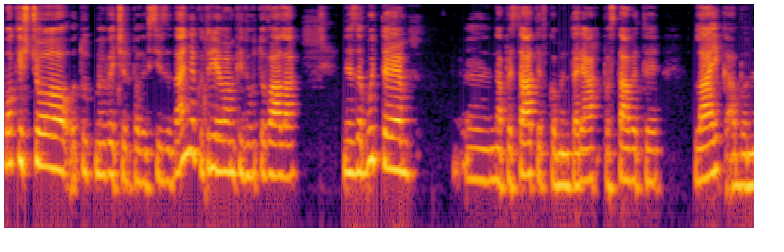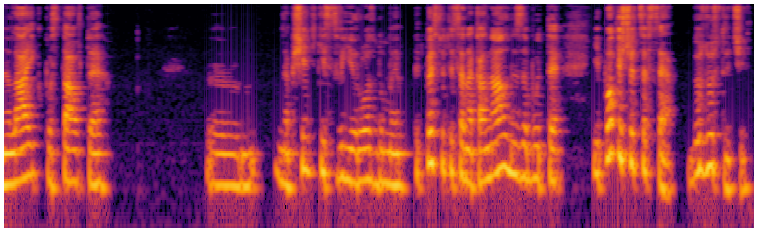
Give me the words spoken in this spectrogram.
Поки що, тут ми вичерпали всі завдання, котрі я вам підготувала. Не забудьте е, написати в коментарях, поставити лайк або не лайк, поставте. Ем, напишіть якісь свої роздуми, підписуйтеся на канал, не забудьте. І поки що це все. До зустрічі!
